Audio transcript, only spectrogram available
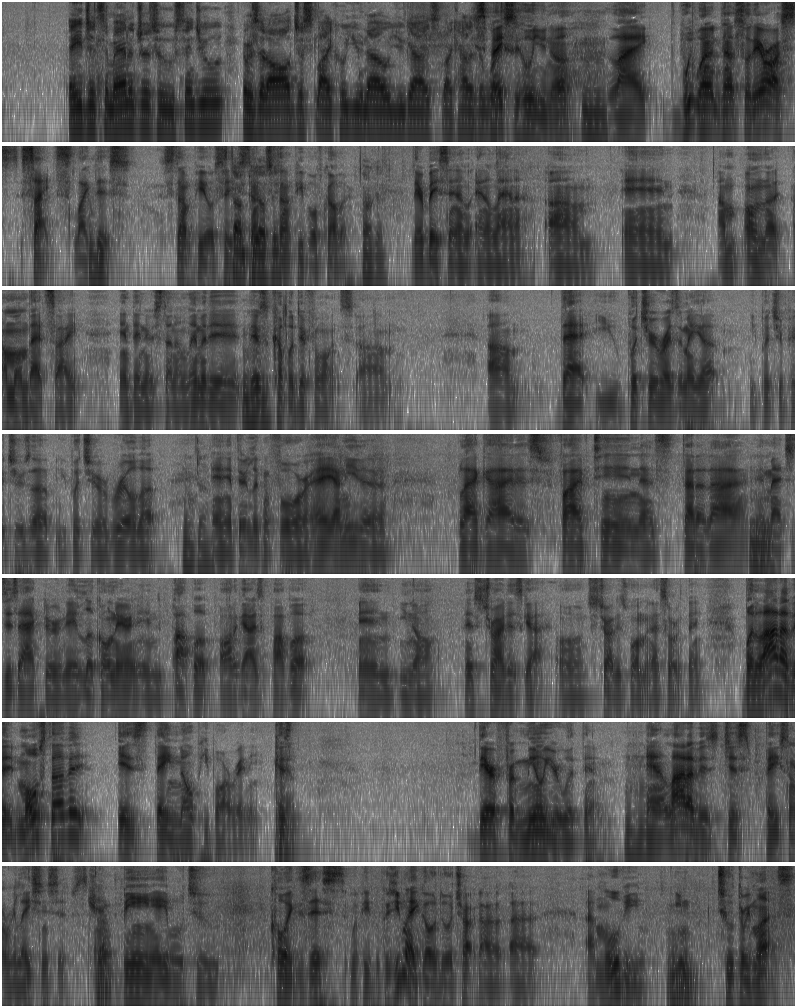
agents and managers who send you, or is it all just like who you know? You guys like how does It's it work? basically who you know. Mm-hmm. Like, we, now, so there are sites like this, Stunt POC, Stunt Stunt, POC. Stunt People of Color. Okay, They're based in, in Atlanta, um, and I'm on that. I'm on that site, and then there's Stunt Unlimited. Mm-hmm. There's a couple of different ones um, um, that you put your resume up, you put your pictures up, you put your reel up, Okay. and if they're looking for, hey, I need a black guy that's five ten, that's da da da, Mm-hmm. and matches this actor, and they look on there and pop up all the guys that pop up, and you know, let's try this guy or let's try this woman, that sort of thing. But a lot of it, most of it, is they know people already because Yeah. they're familiar with them, Mhm. and a lot of it's just based on relationships Sure. and being able to coexist with people. Because you might go do a, tr- uh, uh, a movie Mm-hmm. two three months.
